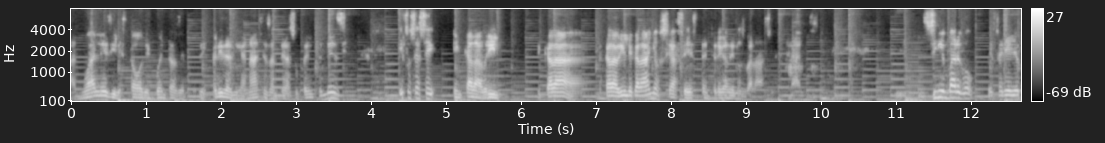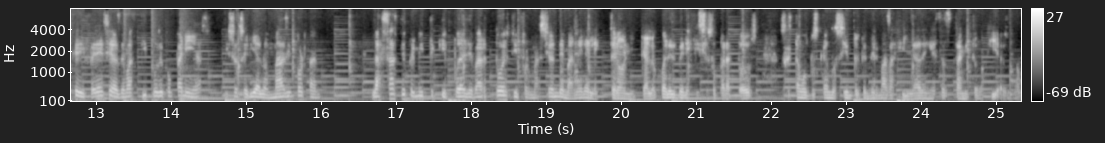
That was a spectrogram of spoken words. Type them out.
anuales y el estado de cuentas de, pérdidas y ganancias ante la superintendencia. Esto se hace en cada abril. De cada, cada abril de cada año se hace esta entrega de los balances generales. Sin embargo, pensaría yo que a diferencia de los demás tipos de compañías, eso sería lo más importante, la SAS te permite que puedas llevar toda esta información de manera electrónica, lo cual es beneficioso para todos los que estamos buscando siempre tener más agilidad en estas tramitologías. ¿no?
